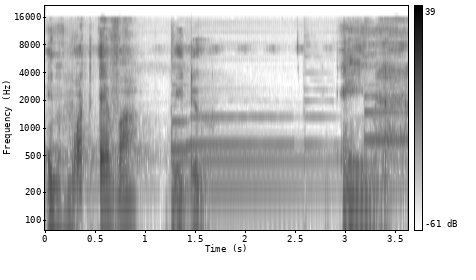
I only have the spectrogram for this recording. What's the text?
in whatever we do. Amen.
